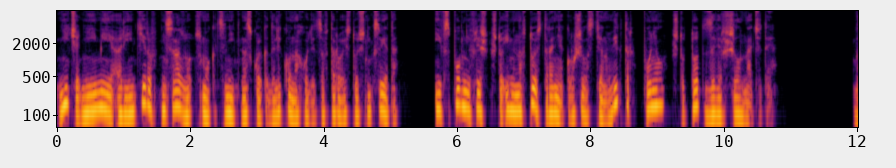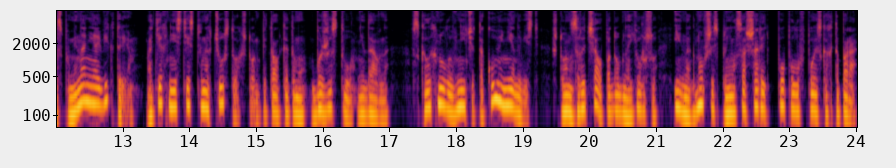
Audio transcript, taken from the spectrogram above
Нича, не имея ориентиров, не сразу смог оценить, насколько далеко находится второй источник света. И, вспомнив лишь, что именно в той стороне крушил стену Виктор, понял, что тот завершил начатое. Воспоминание о Викторе, о тех неестественных чувствах, что он питал к этому божеству недавно, всколыхнуло в Ниче такую ненависть, что он зарычал, подобно Юрсу, и, нагнувшись, принялся шарить по полу в поисках топора.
